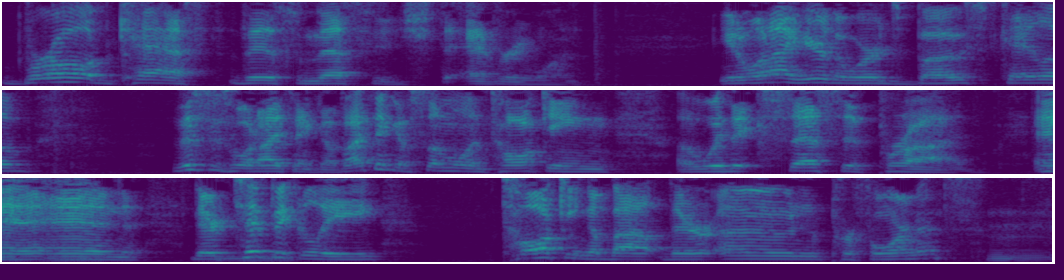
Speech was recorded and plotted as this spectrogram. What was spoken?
broadcast this message to everyone. You know, when I hear the words boast, Caleb, this is what I think of. I think of someone talking uh, with excessive pride. And, mm-hmm. and they're typically talking about their own performance. Mm-hmm.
